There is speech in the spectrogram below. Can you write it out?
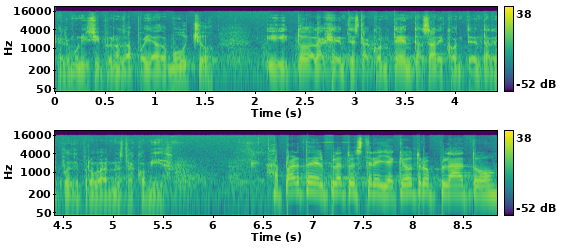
El municipio nos ha apoyado mucho y toda la gente está contenta, sale contenta después de probar nuestra comida. Aparte del plato estrella, ¿qué otro plato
